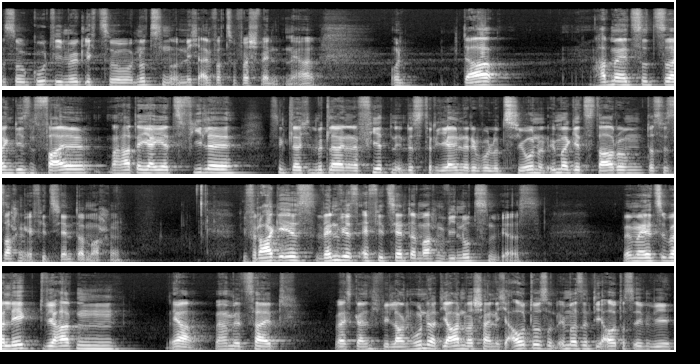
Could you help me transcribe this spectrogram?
so gut wie möglich zu nutzen und nicht einfach zu verschwenden. Ja. Und da haben wir jetzt sozusagen diesen Fall, man hatte ja jetzt viele, sind gleich mittlerweile in der vierten industriellen Revolution und immer geht es darum, dass wir Sachen effizienter machen. Die Frage ist, wenn wir es effizienter machen, wie nutzen wir es? wenn man jetzt überlegt, wir hatten, ja, wir haben jetzt seit, ich weiß gar nicht wie lange, 100 Jahren wahrscheinlich Autos und immer sind die Autos irgendwie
